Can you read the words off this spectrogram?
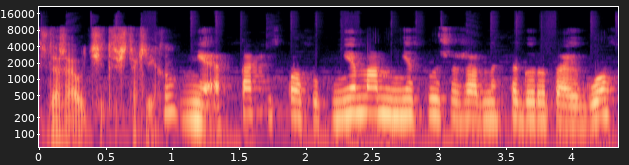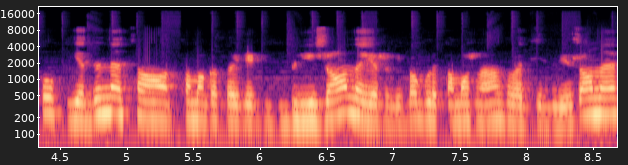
Zdarzało ci coś takiego? Nie, w taki sposób nie mam, nie słyszę żadnych tego rodzaju głosów. Jedyne, co, co mogę powiedzieć zbliżone, jeżeli w ogóle to można nazwać zbliżone,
